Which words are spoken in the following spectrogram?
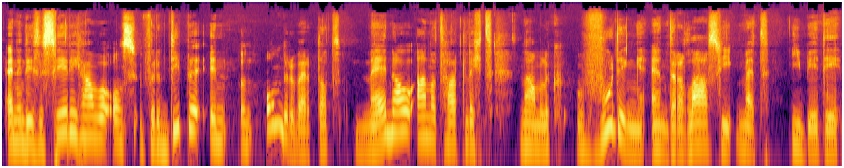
En in deze serie gaan we ons verdiepen in een onderwerp dat mij nou aan het hart ligt, namelijk voeding en de relatie met IBD.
